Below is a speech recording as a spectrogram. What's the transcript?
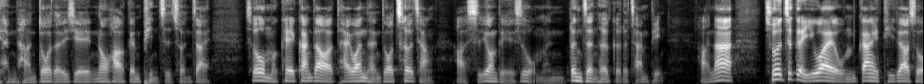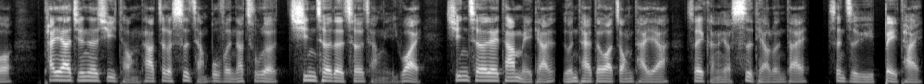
很很多的一些 know-how 跟品质存在。所以我们可以看到，台湾很多车厂啊，使用的也是我们认证合格的产品。好，那除了这个以外，我们刚才提到说，胎压监测系统它这个市场部分，它除了新车的车厂以外，新车呢，它每条轮胎都要装胎压，所以可能有四条轮胎，甚至于备胎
